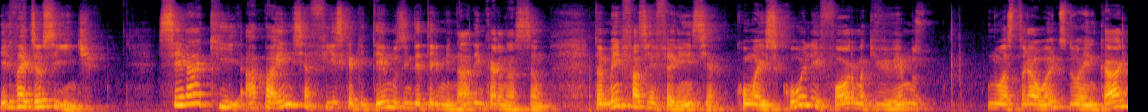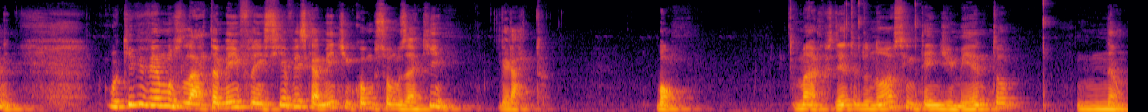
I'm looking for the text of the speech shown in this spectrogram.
Ele vai dizer o seguinte: Será que a aparência física que temos em determinada encarnação também faz referência com a escolha e forma que vivemos no astral antes do reencarne? O que vivemos lá também influencia fisicamente em como somos aqui? Grato. Bom, Marcos, dentro do nosso entendimento, não.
